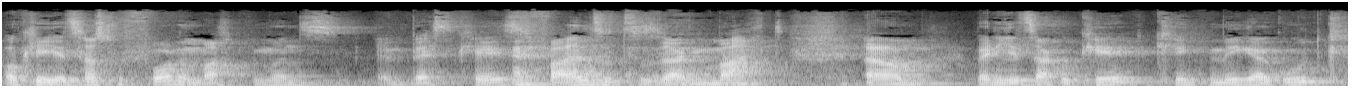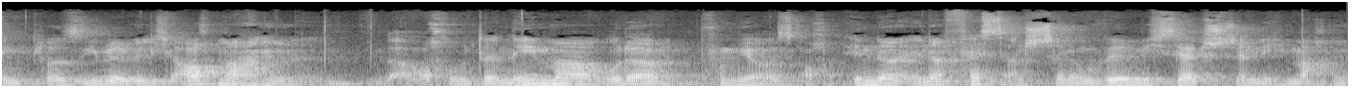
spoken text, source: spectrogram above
Okay, jetzt hast du vorgemacht, wie man es im Best-Case-Fall sozusagen macht. Ähm, wenn ich jetzt sage, okay, klingt mega gut, klingt plausibel, will ich auch machen, auch Unternehmer oder von mir aus auch in einer, in einer Festanstellung will mich selbstständig machen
